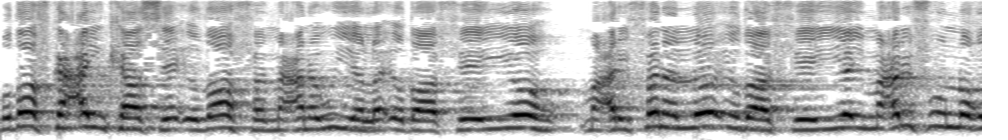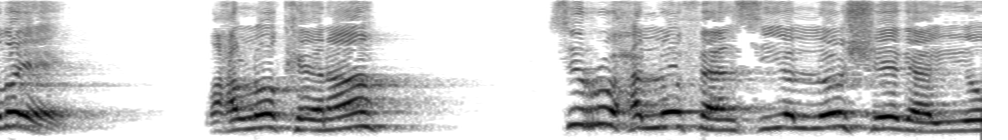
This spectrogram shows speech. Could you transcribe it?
mudaafka caynkaasee idaafa macnawiya la idaafeeyo macrifana loo idaafeeyey macrifuu noqdaye waxaa loo keenaa si ruuxa loo fahansiiyo loo sheegaayo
